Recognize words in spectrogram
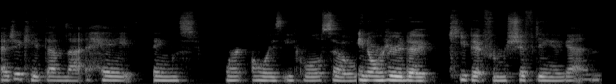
educate them that hey things weren't always equal so in order to keep it from shifting again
